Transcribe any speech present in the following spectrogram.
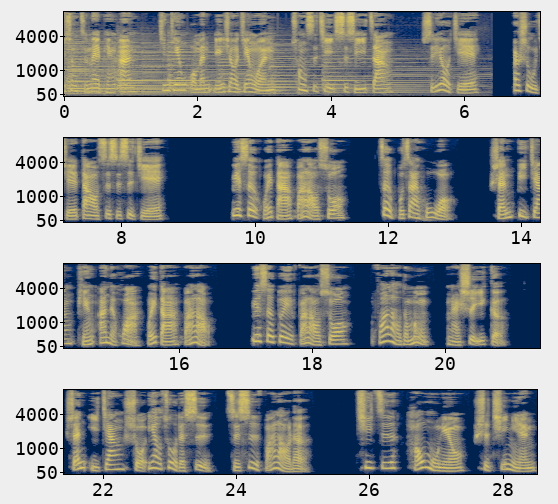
弟兄姊妹平安。今天我们灵修经文《创世纪四十一章十六节、二十五节到四十四节。约瑟回答法老说：“这不在乎我，神必将平安的话回答法老。”约瑟对法老说：“法老的梦乃是一个，神已将所要做的事指示法老了。七只好母牛是七年，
